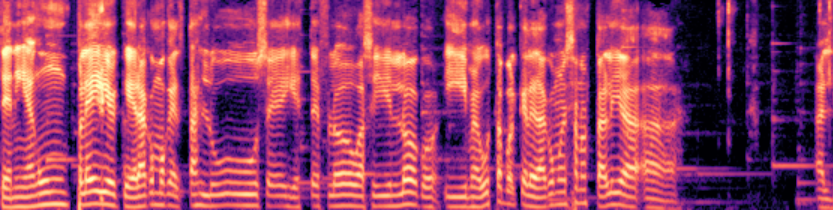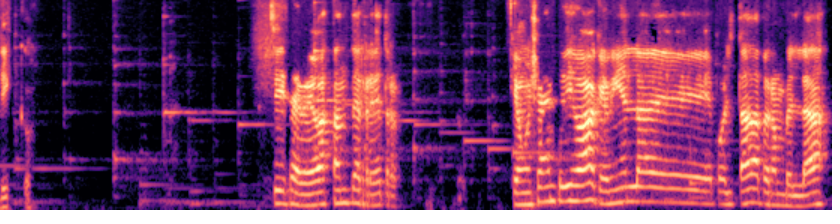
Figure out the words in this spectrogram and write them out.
Tenían un player que era como que estas luces y este flow así bien loco. Y me gusta porque le da como esa nostalgia al disco. Sí, se ve bastante retro. Que mucha gente dijo, ah, qué bien la portada, pero en verdad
